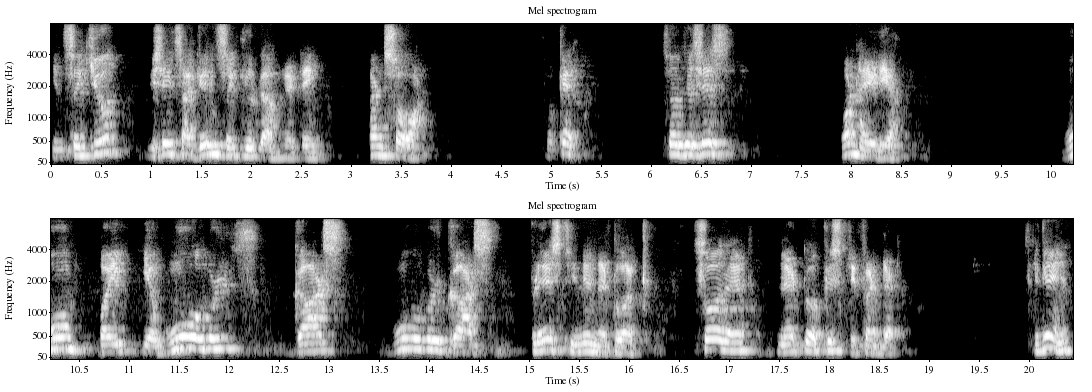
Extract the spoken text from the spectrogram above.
In secure, we say it's again secure dominating, and so on. Okay. So this is one idea. Move by a movable guards movable guards placed in a network so that network is defended. Again,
